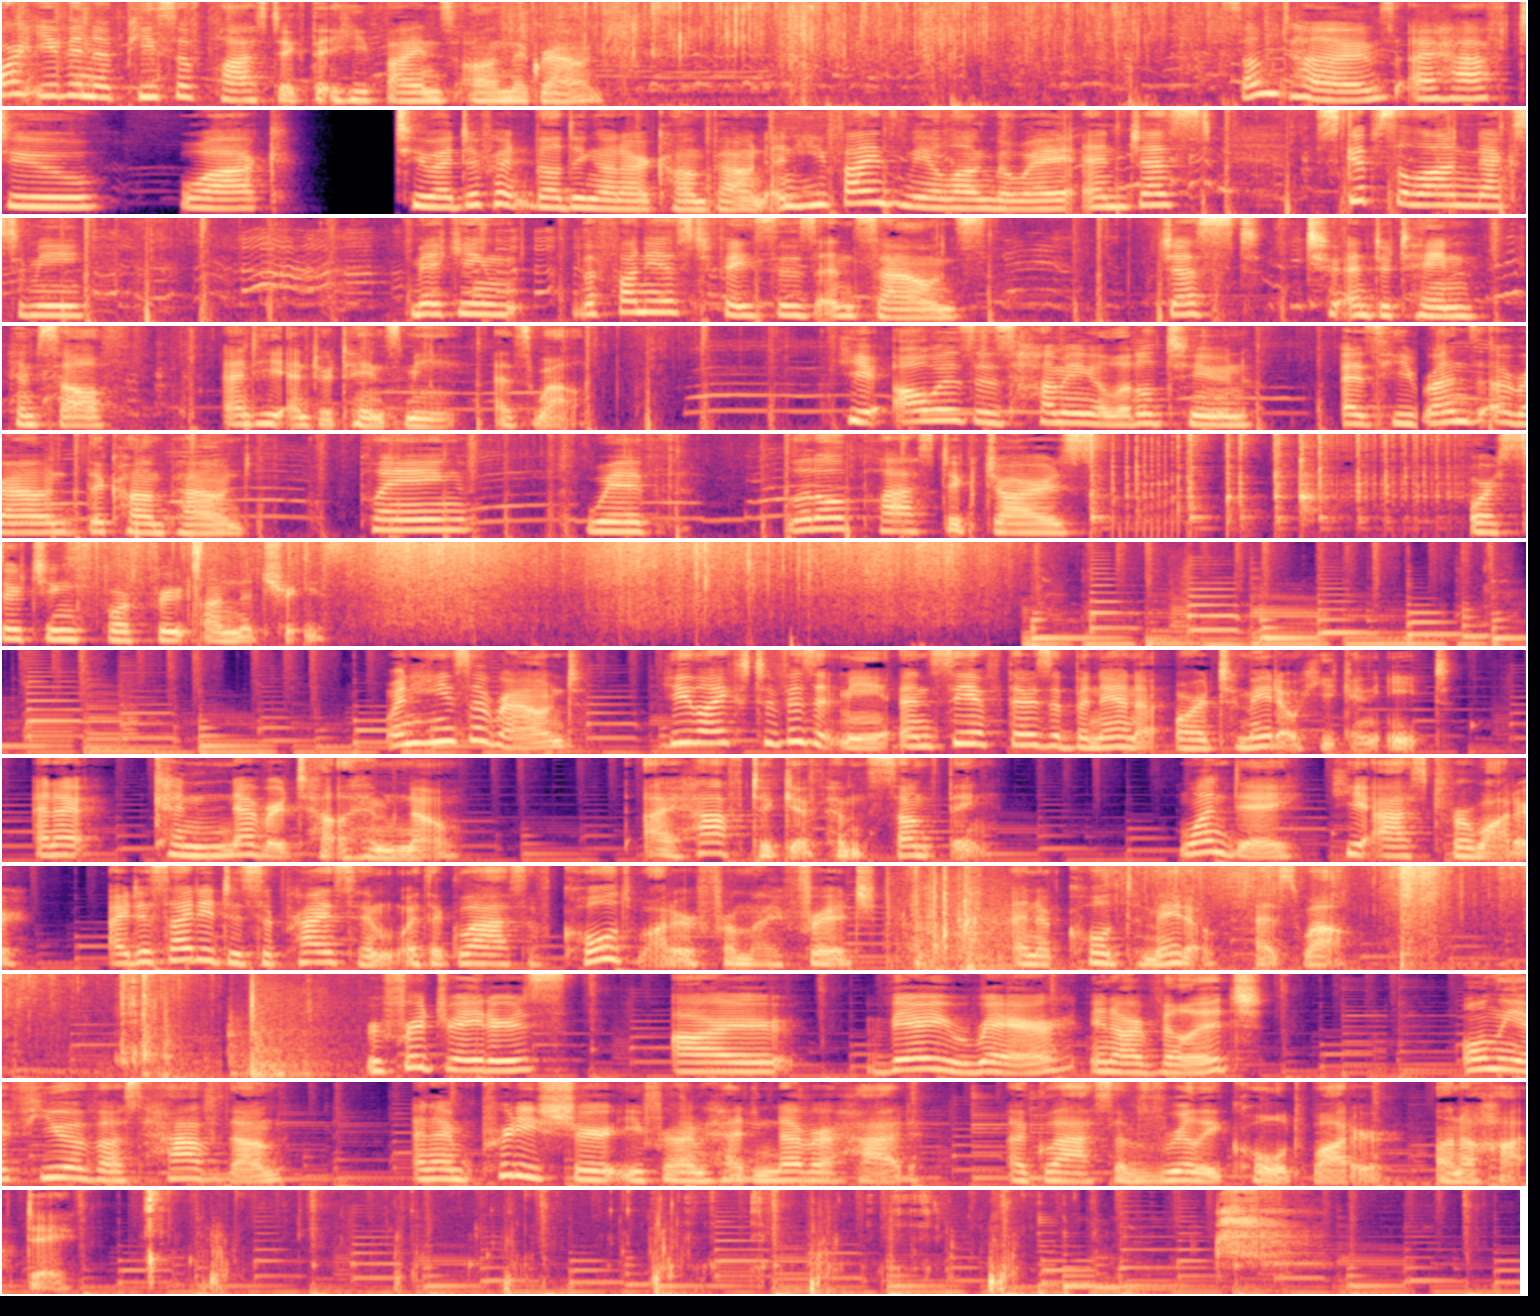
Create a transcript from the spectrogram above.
or even a piece of plastic that he finds on the ground. Sometimes I have to walk to a different building on our compound, and he finds me along the way and just skips along next to me, making the funniest faces and sounds just to entertain himself, and he entertains me as well. He always is humming a little tune as he runs around the compound playing with little plastic jars or searching for fruit on the trees. When he's around, he likes to visit me and see if there's a banana or a tomato he can eat. And I can never tell him no. I have to give him something. One day, he asked for water. I decided to surprise him with a glass of cold water from my fridge and a cold tomato as well. Refrigerators are very rare in our village. Only a few of us have them, and I'm pretty sure Ephraim had never had a glass of really cold water on a hot day.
